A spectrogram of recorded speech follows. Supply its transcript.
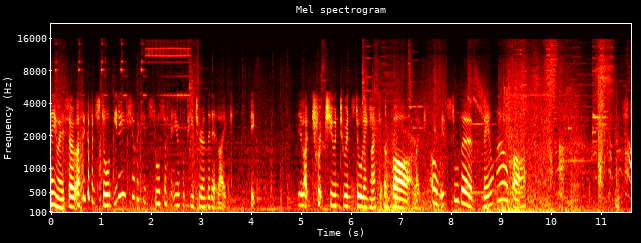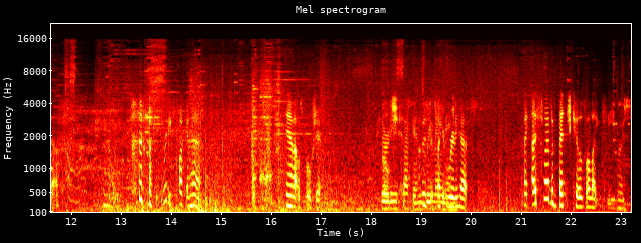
Anyway, so I think I've installed, you know you can like install stuff in your computer and then it like, it, it like tricks you into installing like a bar, like, oh, install the mail now bar. it really fucking hurt. Yeah, that was bullshit. 30 Bullshit. seconds This looks like it really hurts. Like, I swear the bench kills are like the most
